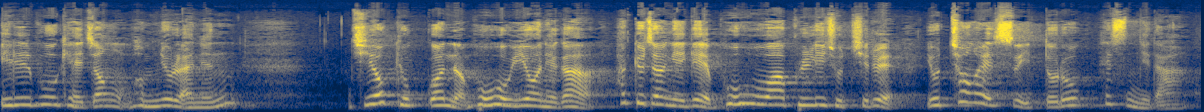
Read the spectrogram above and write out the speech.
일부 개정 법률안은 지역 교권 보호위원회가 학교장에게 보호와 분리 조치를 요청할 수 있도록 했습니다.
